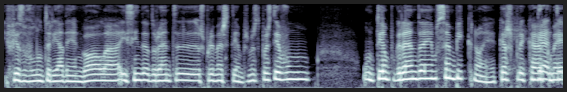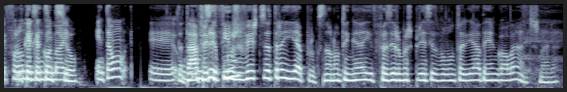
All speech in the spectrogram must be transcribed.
e fez o voluntariado em Angola, isso ainda durante os primeiros tempos, mas depois teve um, um tempo grande em Moçambique, não é? Quero explicar grande, como é, foram o que é que aconteceu. Então, eh, Portanto, a África, desafio... pelos vistos, atraía, porque senão não tinha ido fazer uma experiência de voluntariado em Angola antes, não era?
